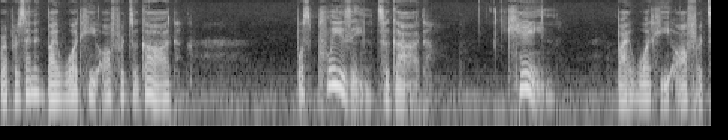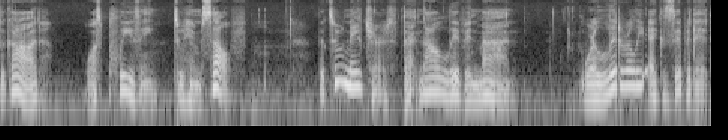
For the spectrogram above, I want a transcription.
represented by what he offered to God, was pleasing to God. Cain, by what he offered to God, was pleasing to himself. The two natures that now live in man were literally exhibited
